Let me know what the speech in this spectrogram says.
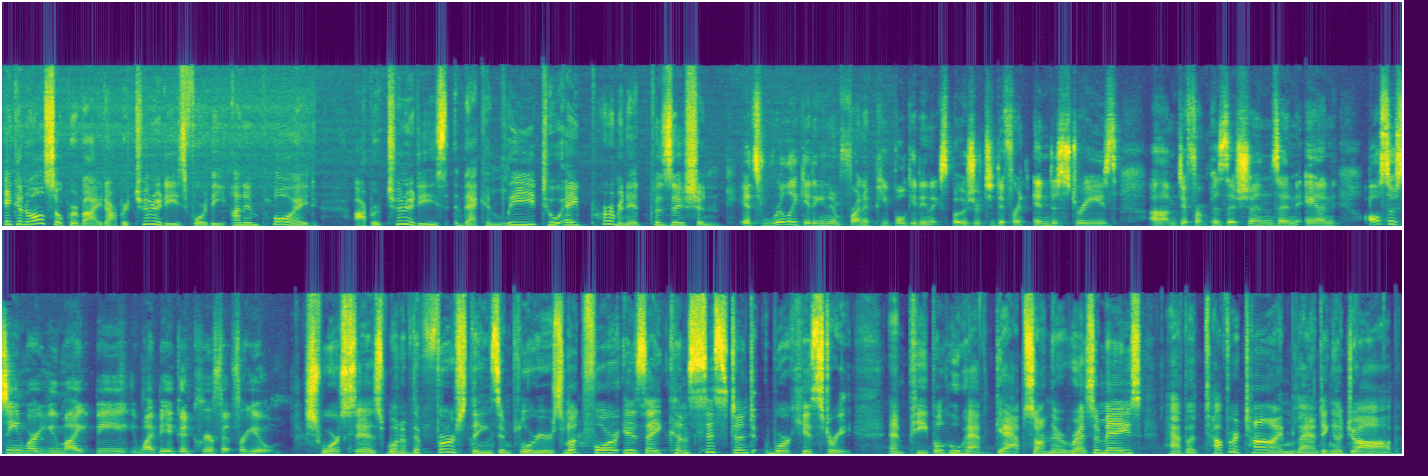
it can also provide opportunities for the unemployed opportunities that can lead to a permanent position. It's really getting in front of people, getting exposure to different industries, um, different positions, and, and also seeing where you might be might be a good career fit for you. Schwartz says one of the first things employers look for is a consistent work history, and people who have gaps on their resumes have a tougher time landing a job.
